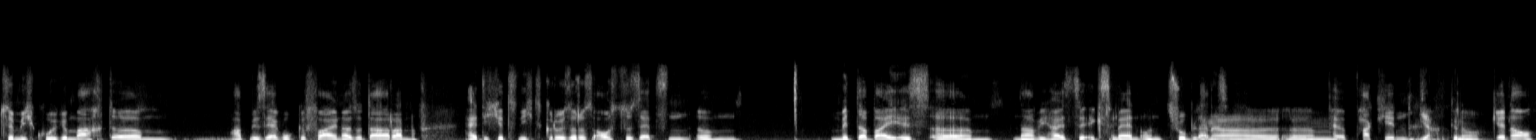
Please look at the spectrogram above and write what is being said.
ziemlich cool gemacht, ähm, hat mir sehr gut gefallen, also daran hätte ich jetzt nichts Größeres auszusetzen. Ähm, mit dabei ist, ähm, na, wie heißt sie, X-Men und True Blood. Anna, ähm, Per Packin, ja, genau. genau,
